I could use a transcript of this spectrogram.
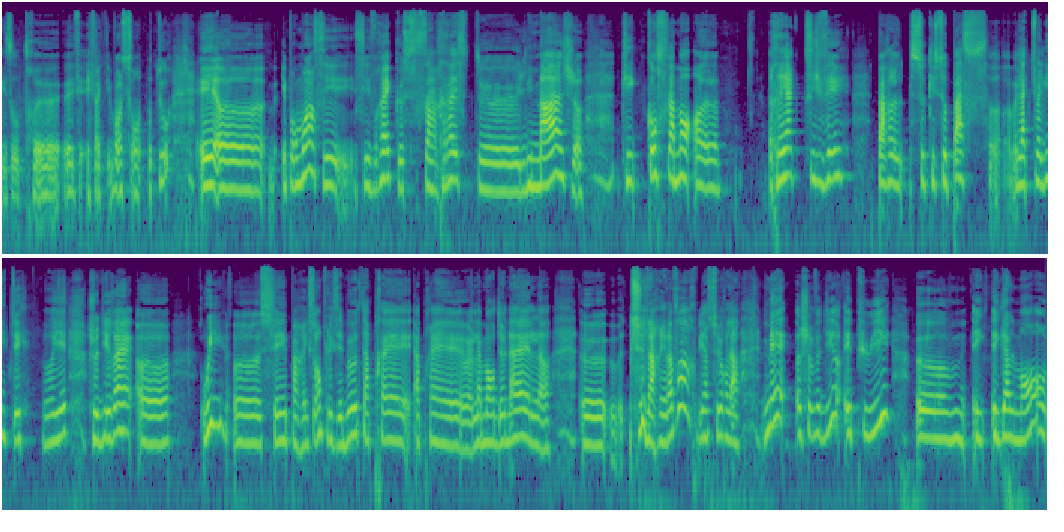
les autres, effectivement, ils sont autour. Et, et pour moi, c'est vrai que ça reste l'image qui est constamment réactivée par ce qui se passe, l'actualité. Vous voyez, je dirais oui, euh, c'est par exemple les émeutes après, après euh, la mort de Naël. Euh, ça n'a rien à voir, bien sûr, là. Mais je veux dire, et puis également,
